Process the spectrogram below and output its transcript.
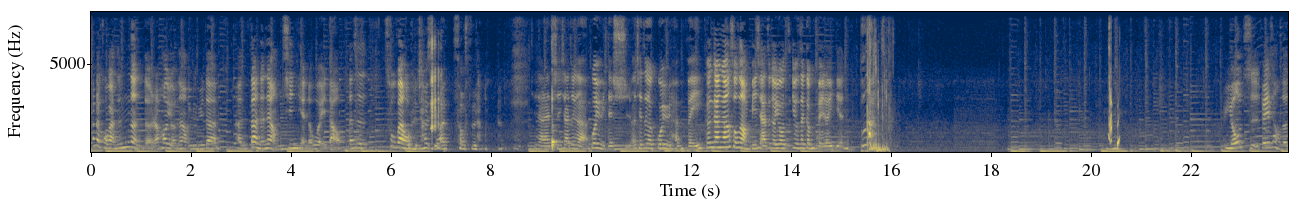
它的口感是嫩的，然后有那种鱼的很淡的那种清甜的味道，但是醋饭我比较喜欢寿司郎。接下来吃一下这个鲑鱼的屎，而且这个鲑鱼很肥，跟刚刚寿司郎比起来，这个又又再更肥了一点。油脂非常的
